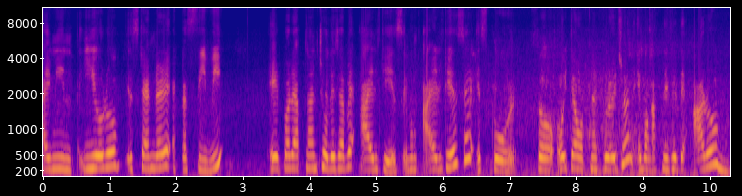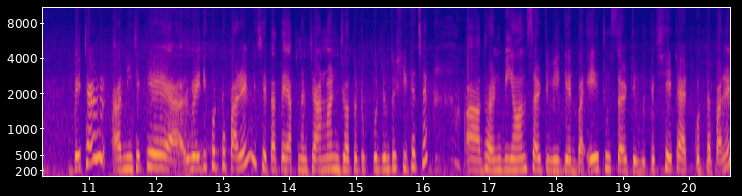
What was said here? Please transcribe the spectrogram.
I mean Euro স্ট্যান্ডার্ডে একটা সিভি এরপরে আপনার চলে যাবে আইএলটিএস এবং আইএলটিএস এর স্কোর সো ওইটাও আপনার প্রয়োজন এবং আপনি যদি আরও বেটার নিজেকে রেডি করতে পারেন। সেটাতে আপনার জার্মান যতটুকু পর্যন্ত শিখেছেন ধরেন বিয়ন্ড সার্টিফিকেট বা এ টু সার্টিফিকেট সেটা অ্যাড করতে পারেন।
